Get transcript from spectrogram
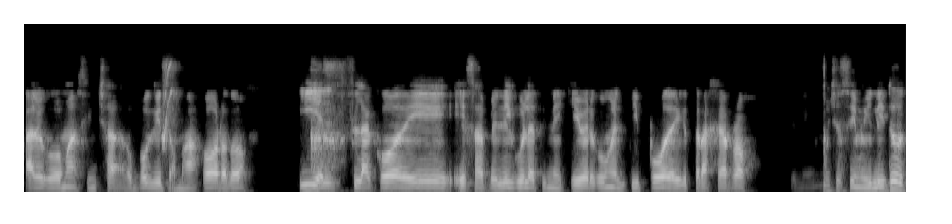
algo más hinchado, un poquito más gordo. Y el flaco de esa película tiene que ver con el tipo de traje rojo. Tiene mucha similitud,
